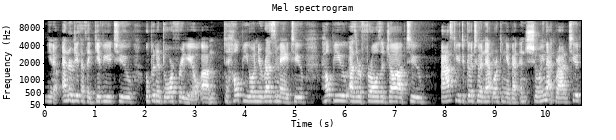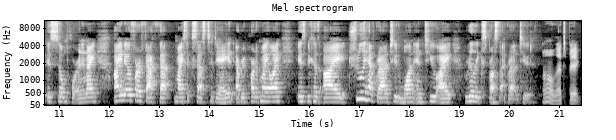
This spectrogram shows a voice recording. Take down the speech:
you know energy that they give you to open a door for you um, to help you on your resume to help you as a referral as a job to ask you to go to a networking event. And showing that gratitude is so important. And i i know for a fact that my success today in every part of my life is because i truly have gratitude one and two i really express that gratitude. Oh that's big.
